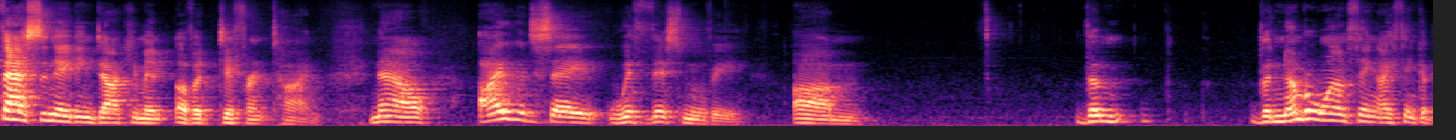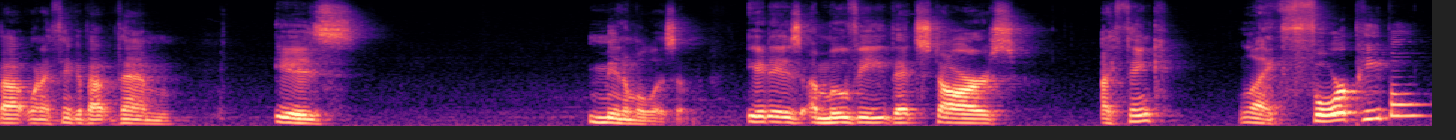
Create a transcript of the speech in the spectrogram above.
fascinating document of a different time. Now, I would say with this movie, um, the the number one thing I think about when I think about them is minimalism. It is a movie that stars, I think, like four people.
